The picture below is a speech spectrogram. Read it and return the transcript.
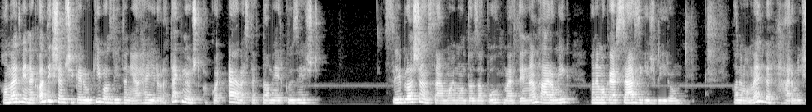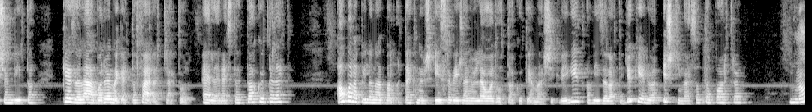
Ha a medvének addig sem sikerül kimozdítani a helyéről a teknőst, akkor elvesztette a mérkőzést. Szép lassan számolj, mondta az apó, mert én nem háromig, hanem akár százig is bírom. Hanem a medve háromig sem bírta. Keze lába remegett a fáradtságtól. Elleresztette a kötelet, abban a pillanatban a teknős észrevétlenül leoldotta a kötél másik végét a víz alatti gyökéről, és kimászott a partra. No,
